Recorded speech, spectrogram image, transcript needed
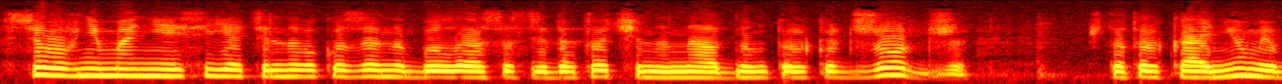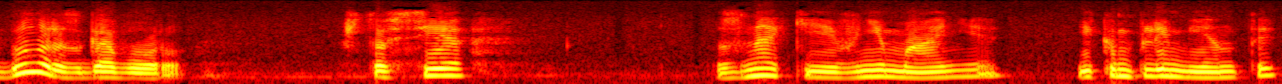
все внимание сиятельного кузена было сосредоточено на одном только Джордже, что только о нем и было разговору, что все знаки внимания и комплименты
